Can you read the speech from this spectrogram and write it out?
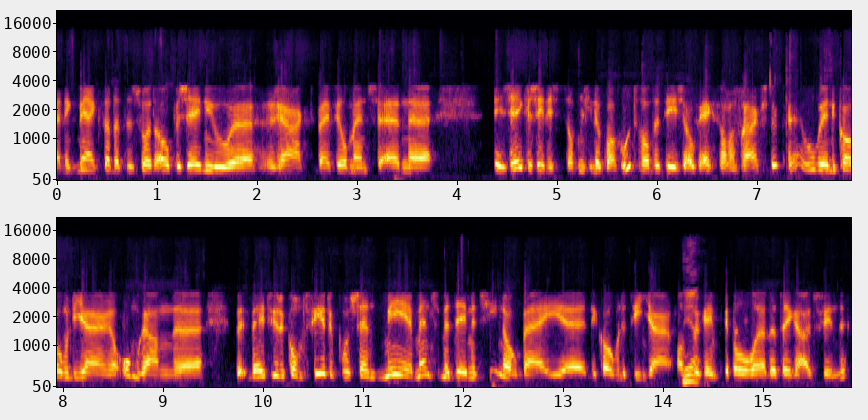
en ik merk dat het een soort open zenuw eh, raakt bij veel mensen. En eh, in zekere zin is dat misschien ook wel goed, want het is ook echt wel een vraagstuk. Hè? Hoe we in de komende jaren omgaan. eh, we- weet u, er komt 40% meer mensen met dementie nog bij eh, de komende 10 jaar als Ja. we geen pil eh er tegen uitvinden.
